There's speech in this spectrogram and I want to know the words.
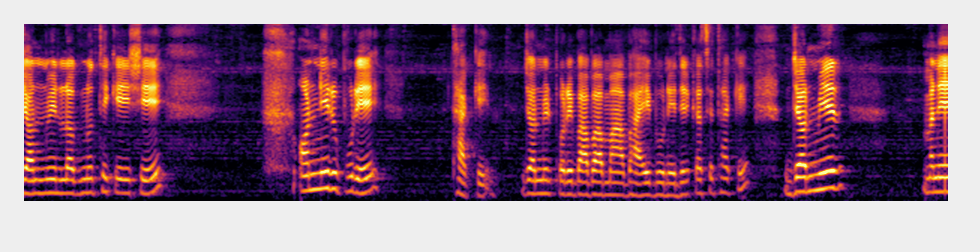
জন্মের লগ্ন থেকে এসে অন্যের উপরে থাকে। জন্মের পরে বাবা, মা, ভাই, বোন এদের কাছে থাকে। জন্মের মানে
